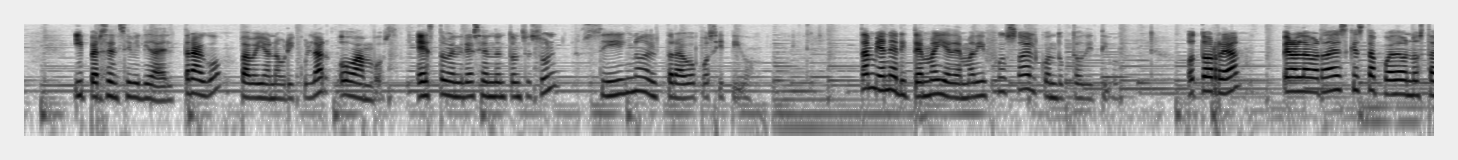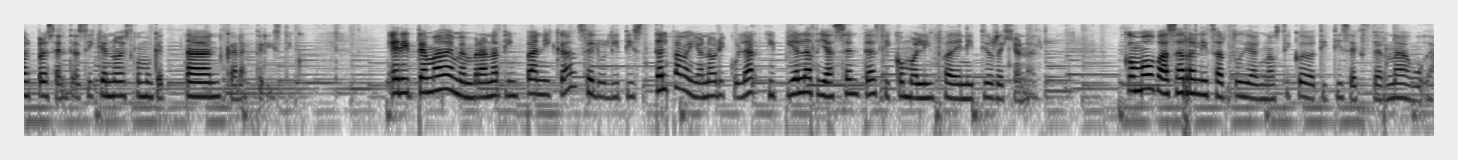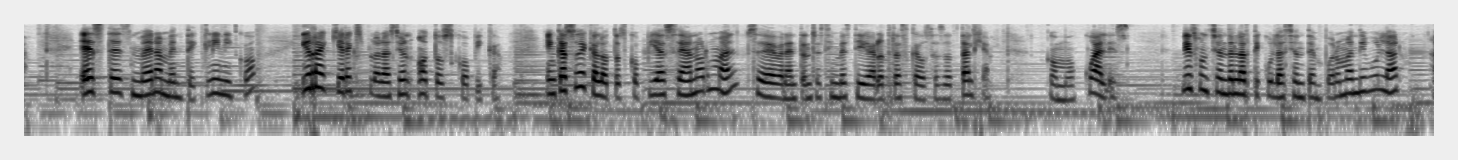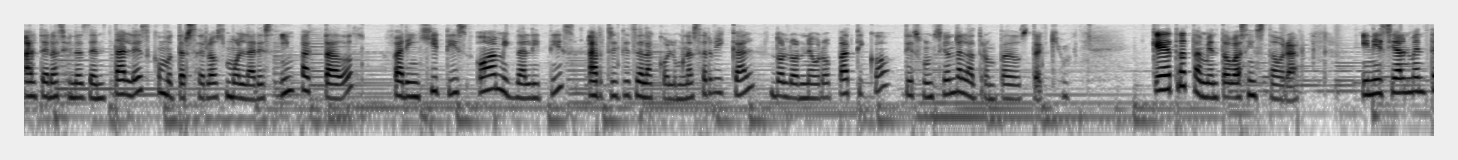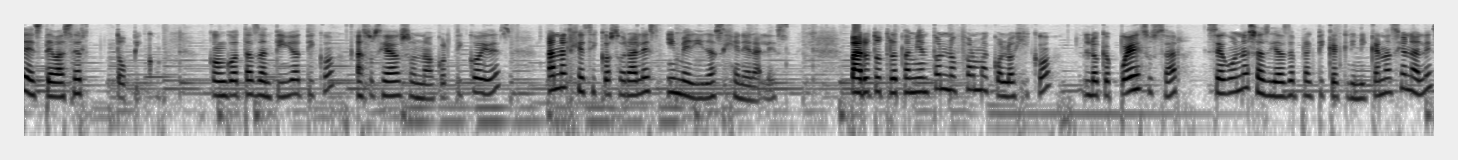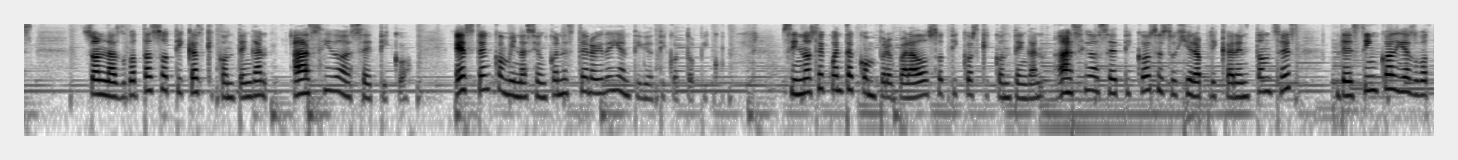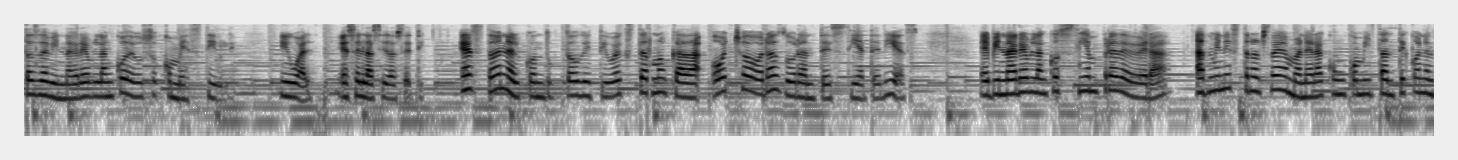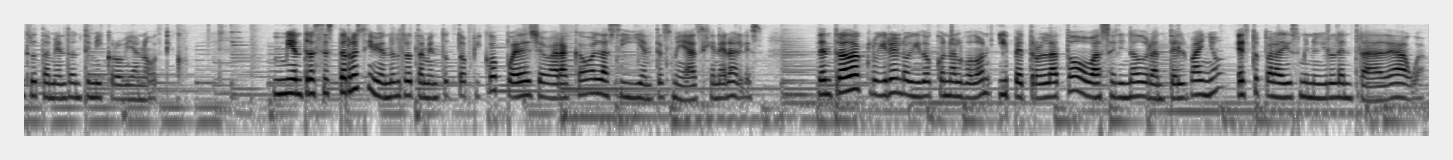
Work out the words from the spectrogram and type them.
hipersensibilidad del trago, pabellón auricular o ambos. Esto vendría siendo entonces un signo del trago positivo. También eritema y edema difuso del conducto auditivo. Otorrea, pero la verdad es que esta puede o no estar presente, así que no es como que tan característico. Eritema de membrana timpánica, celulitis del pabellón auricular y piel adyacente, así como linfadenitis regional. ¿Cómo vas a realizar tu diagnóstico de otitis externa aguda? Este es meramente clínico y requiere exploración otoscópica. En caso de que la otoscopía sea normal, se deberá entonces investigar otras causas de otalgia, como cuáles: disfunción de la articulación temporomandibular, alteraciones dentales como terceros molares impactados, faringitis o amigdalitis, artritis de la columna cervical, dolor neuropático, disfunción de la trompa de Eustaquio. ¿Qué tratamiento vas a instaurar? Inicialmente este va a ser tópico con gotas de antibiótico asociadas o no a corticoides, analgésicos orales y medidas generales. Para tu tratamiento no farmacológico, lo que puedes usar, según nuestras guías de práctica clínica nacionales, son las gotas óticas que contengan ácido acético, esto en combinación con esteroide y antibiótico tópico. Si no se cuenta con preparados óticos que contengan ácido acético, se sugiere aplicar entonces de 5 a 10 gotas de vinagre blanco de uso comestible igual, es el ácido acético. Esto en el conducto auditivo externo cada 8 horas durante 7 días. El vinagre blanco siempre deberá administrarse de manera concomitante con el tratamiento antimicrobiano óptico. Mientras esté recibiendo el tratamiento tópico, puedes llevar a cabo las siguientes medidas generales. De entrada, ocluir el oído con algodón y petrolato o vaselina durante el baño, esto para disminuir la entrada de agua.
